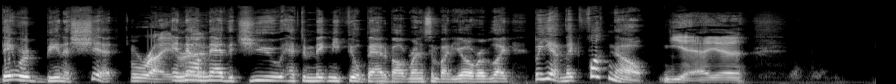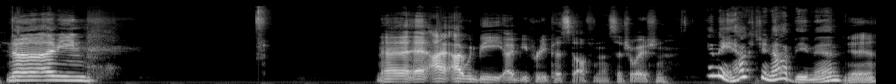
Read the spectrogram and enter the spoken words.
they were being a shit. right, And now right. I'm mad that you have to make me feel bad about running somebody over. I'm like, but yeah, I'm like, fuck no. Yeah, yeah. No, I mean, uh, I I would be I'd be pretty pissed off in that situation. I mean, how could you not be, man? Yeah.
